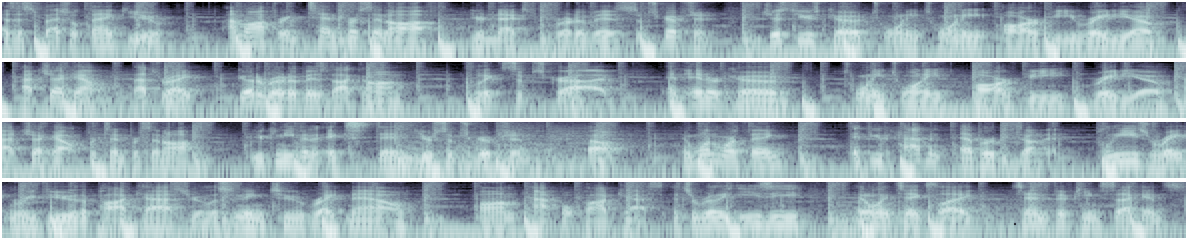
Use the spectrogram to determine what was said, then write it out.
As a special thank you, I'm offering 10% off your next RotoViz subscription. Just use code 2020RV Radio at checkout. That's right. Go to rotoviz.com, click subscribe, and enter code 2020RV Radio at checkout for 10% off. You can even extend your subscription. Oh, and one more thing. If you haven't ever done it, please rate and review the podcast you're listening to right now on Apple Podcasts. It's really easy. It only takes like 10, 15 seconds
